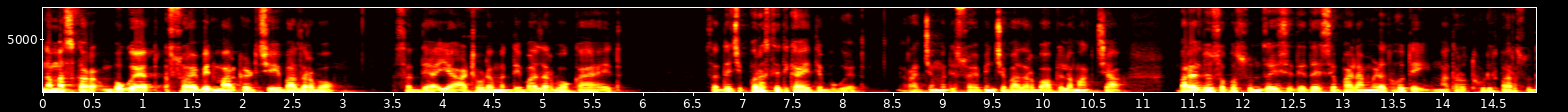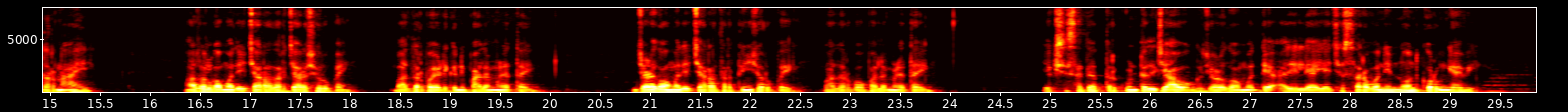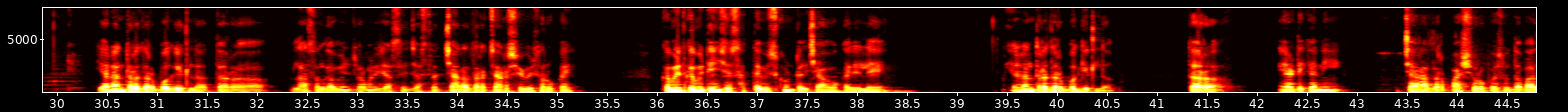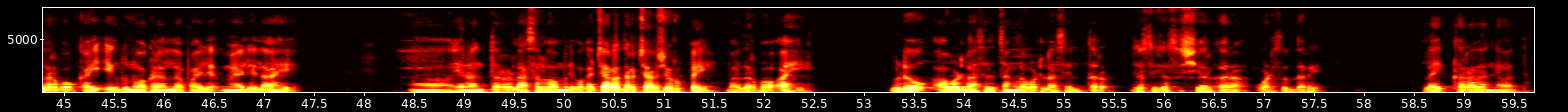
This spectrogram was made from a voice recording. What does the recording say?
नमस्कार बघूयात सोयाबीन मार्केटचे बाजारभाव. सध्या या आठवड्यामध्ये बाजारभाव काय आहेत? सध्याची परिस्थिती काय आहे ते बघूयात. राज्यामध्ये सोयाबीनचे बाजारभाव आपल्याला मागच्या बऱ्याच दिवसापासून जैसे ते तैसे पाहायला मिळत होते मात्र थोडीफार सुधारणा आहे. माजलगावमध्ये चार हजार चारशे रुपये बाजारभाव या ठिकाणी पाहायला मिळत आहे. जळगावमध्ये चार हजार तीनशे रुपये बाजारभाव पाहायला मिळत आहे. एकशे सत्याहत्तर क्विंटलची आवक जळगावमध्ये आलेली आहे याची सर्वांनी नोंद करून घ्यावी. यानंतर जर बघितलं तर लासलगाव विंचूरमध्ये जास्तीत जास्त चार हजार चारशे वीस रुपये कमीत कमी तीनशे सत्तावीस क्विंटलची आवक आलेली आहे. यानंतर जर बघितलं तर या ठिकाणी चार हजार पाचशे रुपयेसुद्धा बाजारभाव काही एक दोन वाकड्यांना पाहिले मिळालेला आहे. यानंतर लासलगावमध्ये बघा चार हजार चारशे रुपये बाजारभाव आहे. व्हिडिओ आवडला असेल चांगला वाटला असेल तर जास्तीत जास्त शेअर करा. व्हॉट्सअपद्वारे लाईक करा. धन्यवाद.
